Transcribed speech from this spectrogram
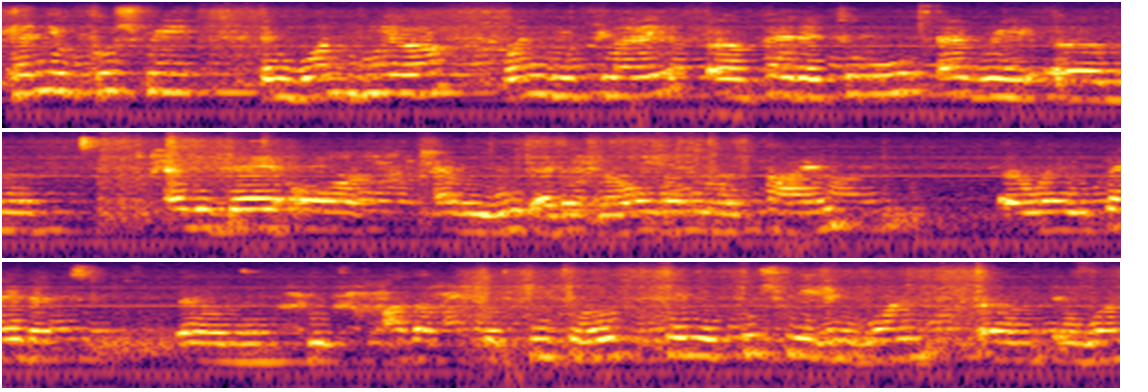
Can you push me in one year when we play uh, Payday 2 every um, every day or every week? I don't know when we have time. Uh, when we play that um, with other people, can you push me in one um, in one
